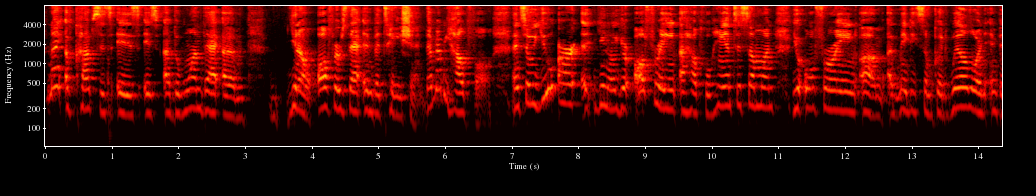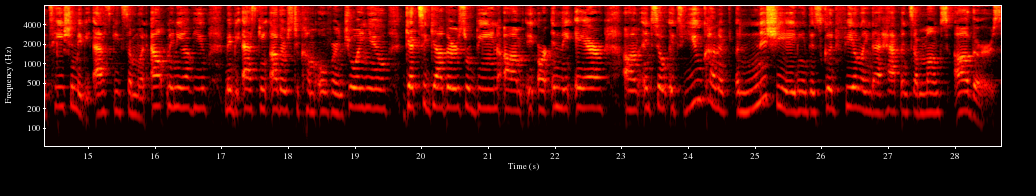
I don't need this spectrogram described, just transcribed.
Knight of Cups is is is uh, the one that um you know offers that invitation. They're very helpful. And so you are uh, you know you're offering a helpful hand to someone. You're offering um, maybe some goodwill or an invitation maybe asking someone out many of you maybe asking others to come over and join you. Get-togethers or being um, are in the air. Um, and so it's you kind of initiating this good feeling that happens amongst others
